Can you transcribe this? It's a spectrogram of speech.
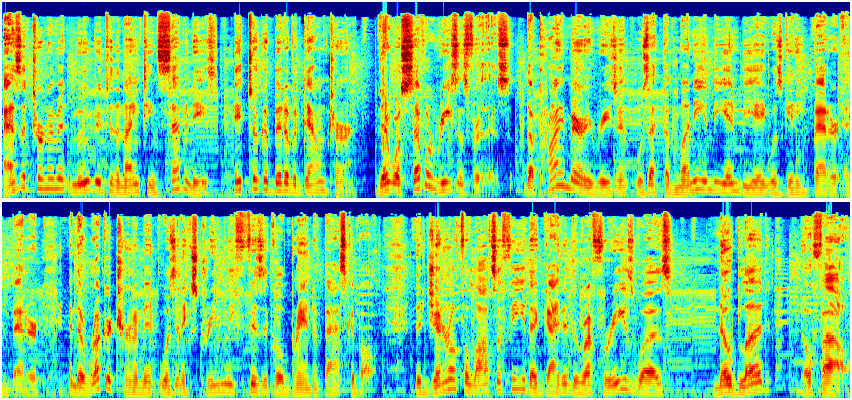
As the tournament moved into the 1970s, it took a bit of a downturn. There were several reasons for this. The primary reason was that the money in the NBA was getting better and better, and the Rucker tournament was an extremely physical brand of basketball. The general philosophy that guided the referees was no blood, no foul.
